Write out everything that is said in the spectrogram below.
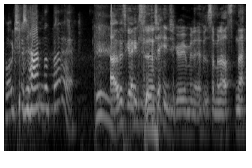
What just happened there? I was going to the changing room and it was someone else in. If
